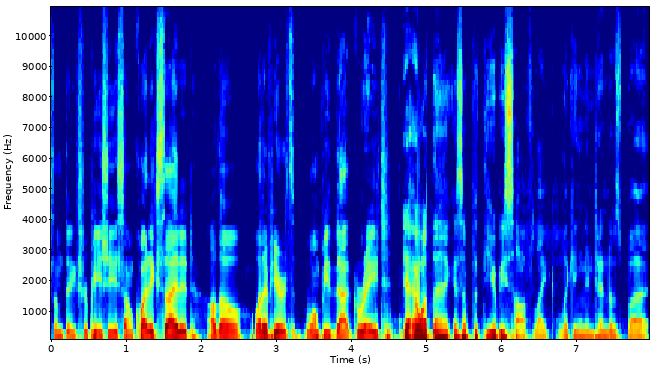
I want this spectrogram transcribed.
some things for PC, so I'm quite excited. Although what I've heard is- won't be that great. Yeah. And what the heck is up with Ubisoft like licking Nintendo's butt?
